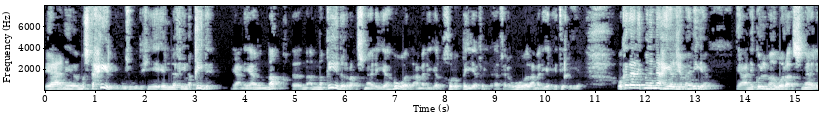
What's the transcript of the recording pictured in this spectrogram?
يعني مستحيل وجوده إلا في نقيضه يعني النقيض الرأسمالية هو العملية الخلقية في الآخر وهو العملية الإيثيقية. وكذلك من الناحية الجمالية يعني كل ما هو رأسمالي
